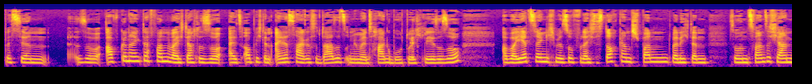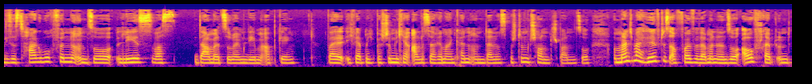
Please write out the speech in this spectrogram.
bisschen so abgeneigt davon, weil ich dachte so, als ob ich dann eines Tages so da sitze und mir mein Tagebuch durchlese so. Aber jetzt denke ich mir so, vielleicht ist es doch ganz spannend, wenn ich dann so in 20 Jahren dieses Tagebuch finde und so lese, was damals so in meinem Leben abging. Weil ich werde mich bestimmt nicht an alles erinnern können und dann ist es bestimmt schon spannend so. Und manchmal hilft es auch voll, wenn man dann so aufschreibt und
